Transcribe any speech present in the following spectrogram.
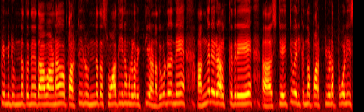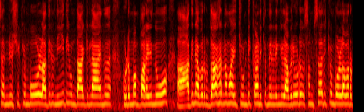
പി എമ്മിന്റെ ഉന്നത നേതാവാണ്. പാർട്ടിയിൽ ഉന്നത സ്വാധീനമുള്ള വ്യക്തിയാണ്. അതുകൊണ്ട് തന്നെ അങ്ങനെ ഒരാൾക്കെതിരെ സ്റ്റേറ്റ് ഭരിക്കുന്ന പാർട്ടിയുടെ പോലീസ് അന്വേഷിക്കുമ്പോൾ അതിൽ ഇതിൽ നീതി ഉണ്ടാകില്ല എന്ന് കുടുംബം പറയുന്നു. അതിനവർ ഉദാഹരണമായി ചൂണ്ടിക്കാണിക്കുന്നില്ലെങ്കിൽ അവരോട് സംസാരിക്കുമ്പോൾ അവർ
